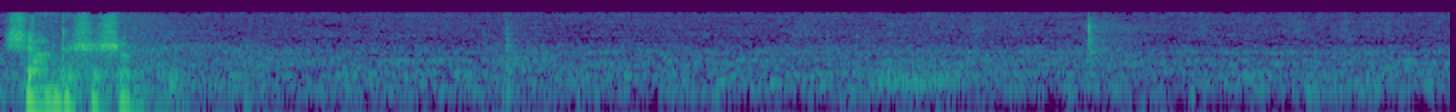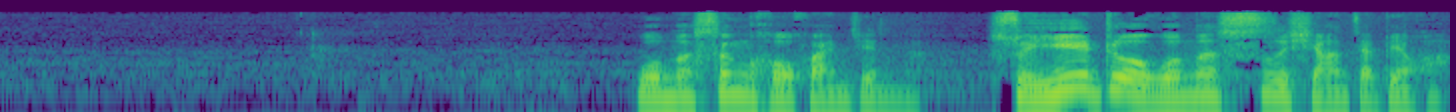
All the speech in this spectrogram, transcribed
想的是什么？我们生活环境呢，随着我们思想在变化。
